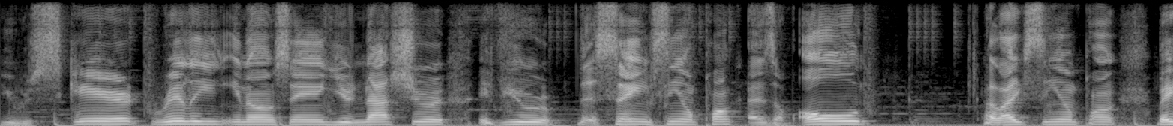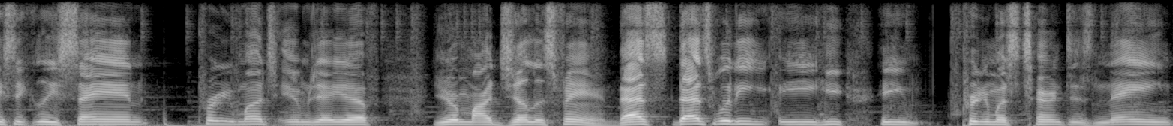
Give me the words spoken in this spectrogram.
you were scared, really. You know what I'm saying? You're not sure if you're the same CM Punk as of old. I like CM Punk basically saying pretty much MJF, you're my jealous fan. That's that's what he he he, he pretty much turned his name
